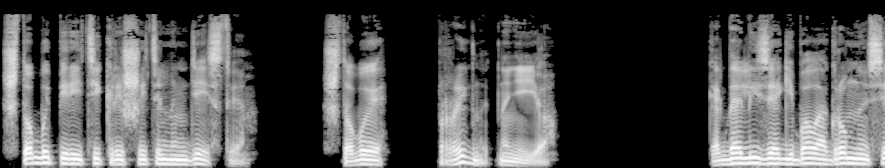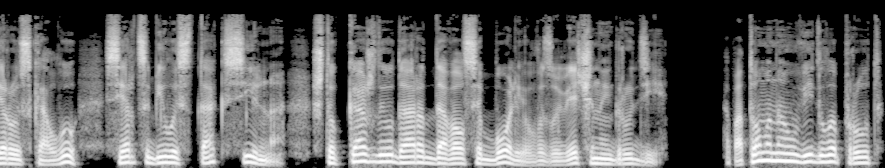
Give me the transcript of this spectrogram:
чтобы перейти к решительным действиям. Чтобы прыгнуть на нее. Когда Лизи огибала огромную серую скалу, сердце билось так сильно, что каждый удар отдавался болью в изувеченной груди. А потом она увидела пруд,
